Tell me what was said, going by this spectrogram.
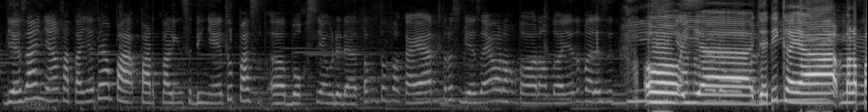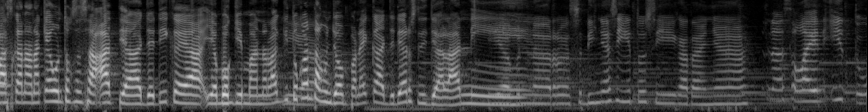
Biasanya katanya tuh yang pa- part paling sedihnya itu pas eh, boxnya udah datang tuh pakaian terus biasanya orang tua orang tuanya tuh pada sedih. Oh iya, jadi pergi, kayak iya. melepaskan anaknya untuk sesaat ya. Jadi kayak ya mau gimana lagi itu kan Iya. tanggung jawab mereka. Jadi harus dijalani. Iya bener, sedihnya sih itu sih katanya. Nah, selain itu,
